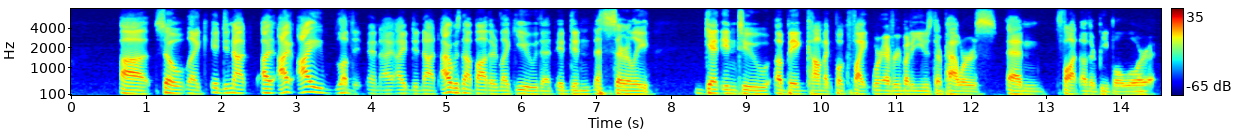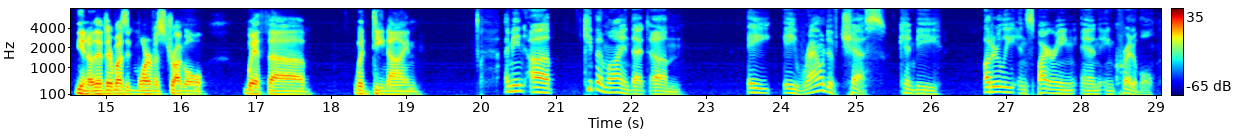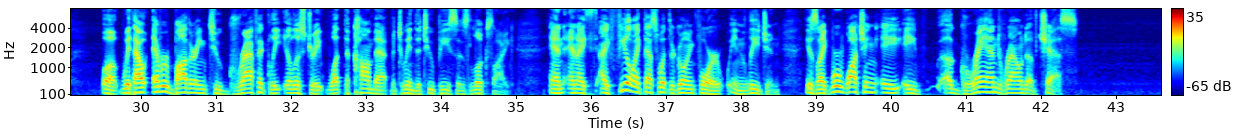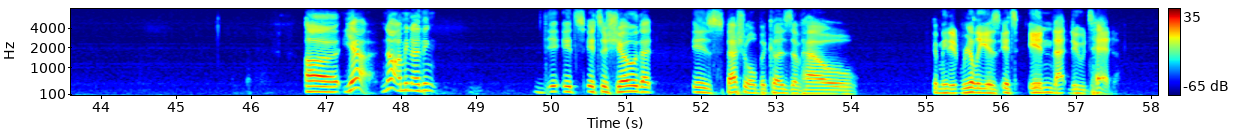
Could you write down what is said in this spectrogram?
Uh so like it did not I I I loved it and I I did not I was not bothered like you that it didn't necessarily get into a big comic book fight where everybody used their powers and fought other people or you know that there wasn't more of a struggle with uh with D9 I mean, uh, keep in mind that um, a a round of chess can be utterly inspiring and incredible. Uh, without ever bothering to graphically illustrate what the combat between the two pieces looks like, and and I I feel like that's what they're going for in Legion is like we're watching a a, a grand round of chess. Uh, yeah. No, I mean, I think it's it's a show that is special because of how. I mean, it really is. It's in that dude's head.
